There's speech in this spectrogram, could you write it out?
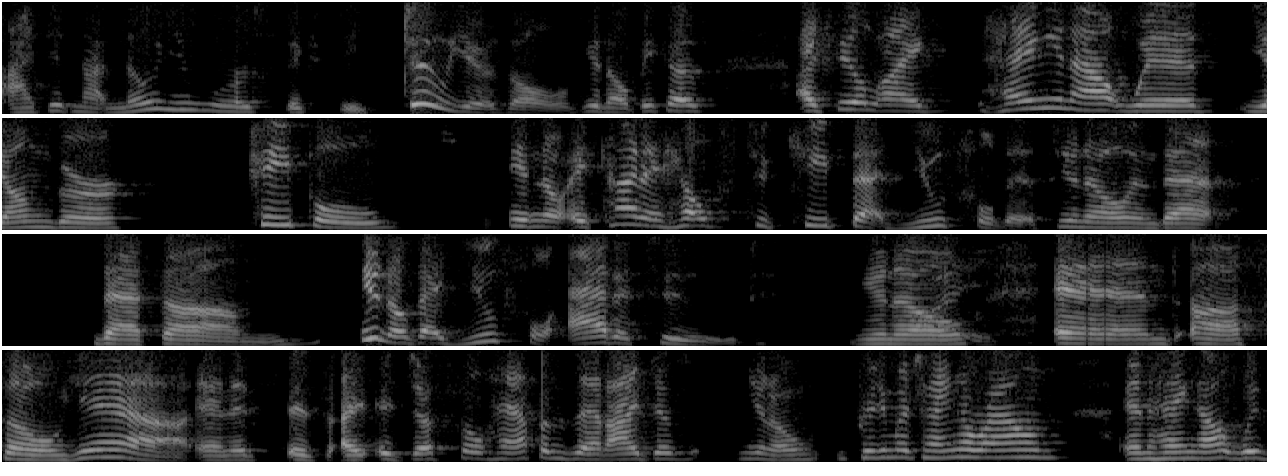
I did not know you were 62 years old, you know, because I feel like hanging out with younger people, you know, it kind of helps to keep that youthfulness, you know, and that, that, um, you know, that youthful attitude, you know? Right. and uh so yeah and it's it's I, it just so happens that i just you know pretty much hang around and hang out with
